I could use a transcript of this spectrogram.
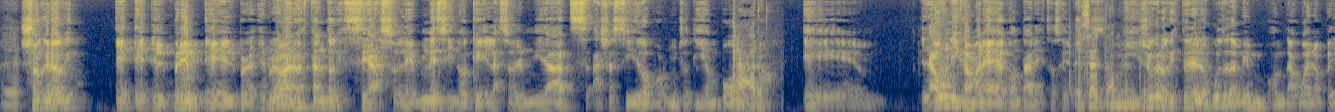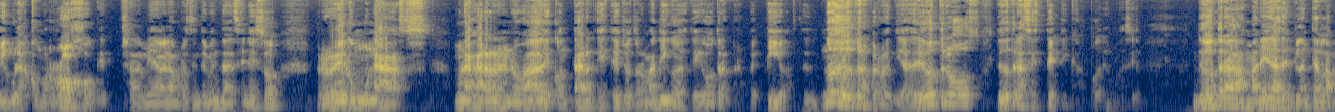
Eh, Yo creo que el, el- el pre- el pro- el problema no es tanto que sea solemne, sino que la solemnidad haya sido por mucho tiempo claro, eh, la única manera de contar estos hechos. Exactamente. Y yo creo que Historia del Oculto también, onda, bueno, películas como Rojo, que ya también hablamos recientemente, hacen eso, pero hay como unas, unas garras renovadas de contar este hecho traumático desde otras perspectivas. No de otras perspectivas, de, otros, de otras estéticas, podríamos decir. De otras maneras de plantear la,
